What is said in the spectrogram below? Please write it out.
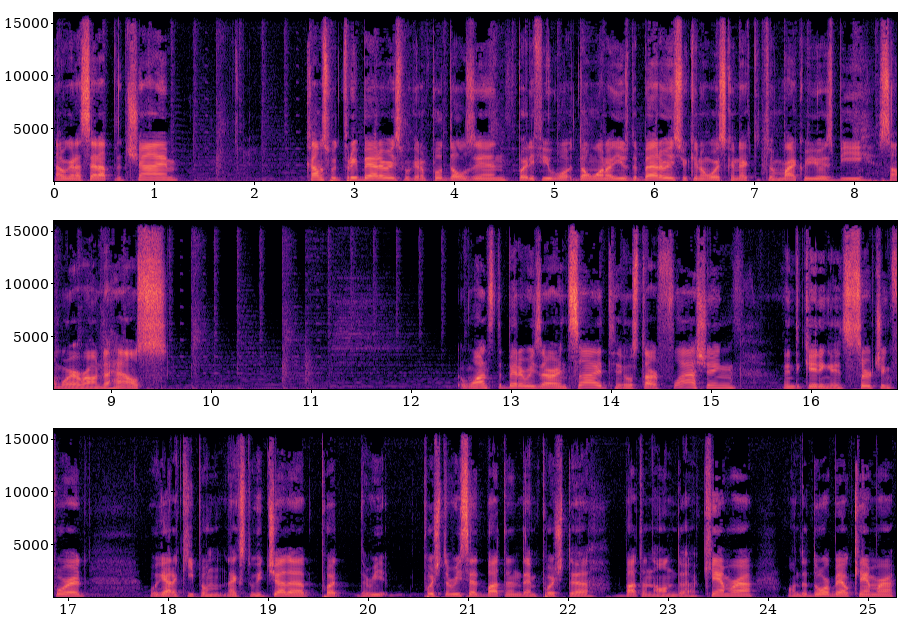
Now we're gonna set up the chime. Comes with three batteries, we're gonna put those in, but if you don't wanna use the batteries, you can always connect it to a micro USB somewhere around the house. Once the batteries are inside, it will start flashing, indicating it's searching for it. We gotta keep them next to each other, put the push the reset button, then push the button on the camera, on the doorbell camera,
